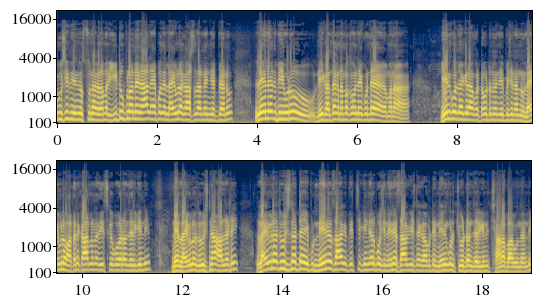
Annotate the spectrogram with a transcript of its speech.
చూసి నేను వస్తున్నా కదా మరి యూట్యూబ్లోనేనా లేకపోతే లైవ్లో కాస్తుందండి అని చెప్పాను. లేదు భీముడు నీకు అంతగా నమ్మకం లేకుంటే మన ఏనుగు దగ్గర ఒక డౌట్ ఉందని చెప్పేసి నన్ను లైవ్లో అతని కార్లోనే తీసుకుపోవడం జరిగింది. నేను లైవ్లో చూసిన ఆల్రెడీ. లైవ్లో చూసినట్టే ఇప్పుడు నేనే సాగు తెచ్చి గింజలు పోసి నేనే సాగు చేసిన కాబట్టి నేను కూడా చూడడం జరిగింది. చాలా బాగుందండి.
